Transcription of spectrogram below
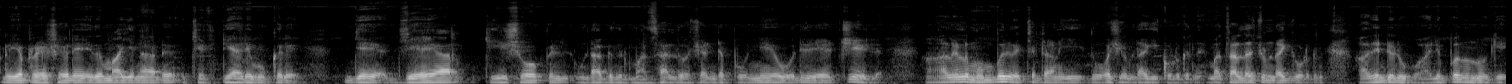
പ്രിയ പ്രേക്ഷകരെ ഇത് മയ്യനാട് ചെട്ടിയാർ ബുക്കിൽ ജെ ജെ ആർ ടീ ഷോപ്പിൽ ഉണ്ടാക്കുന്നൊരു മസാല ദോശ. എന്റെ പൊന്നിയെ ഒരു രക്ഷയില്ല. ആളുകൾ മുമ്പിൽ വെച്ചിട്ടാണ് ഈ ദോശ ഉണ്ടാക്കി കൊടുക്കുന്നത് മസാല ദോശ ഉണ്ടാക്കി കൊടുക്കുന്നത്. അതിന്റെ ഒരു വലിപ്പം നോക്കി.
